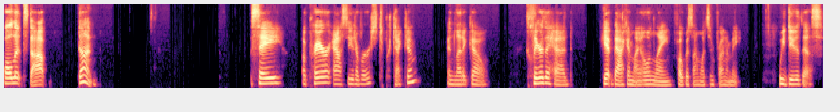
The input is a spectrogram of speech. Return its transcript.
hold it, stop, done. Say a prayer, ask the universe to protect him and let it go. Clear the head, get back in my own lane, focus on what's in front of me. We do this.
